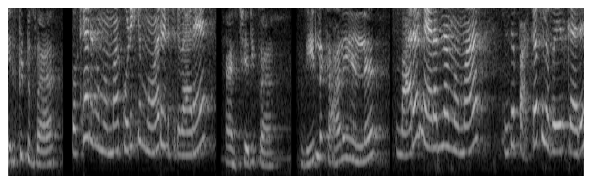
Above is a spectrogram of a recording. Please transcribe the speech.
இருக்கட்டும்ப்பா உட்காருங்க மாமா குடிக்க மோர் எடுத்துட்டு வரேன். ஆ சரிப்பா. வீட்டில் காலையும் இல்லை? வர நேரம் தான் மாமா. இந்த பக்கத்துல போயிருக்காரு.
